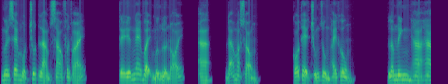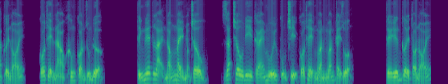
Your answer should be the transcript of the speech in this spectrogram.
ngươi xem một chút làm sao phân phái. Tề yến nghe vậy mừng lớn nói, a, đã mặc xong. Có thể chúng dùng hay không? Lâm ninh ha ha cười nói, có thể nào không còn dùng được? Tính nết lại nóng này nhọn trâu, dắt trâu đi cái mũi cũng chỉ có thể ngoan ngoãn cày ruộng. Tề yến cười to nói,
